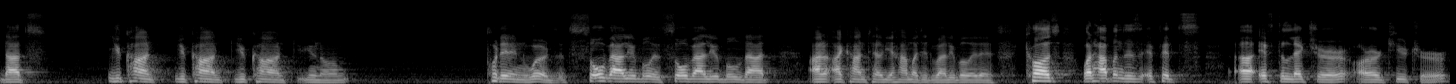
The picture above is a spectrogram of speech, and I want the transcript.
that's, you can't, you can't, you can't, you know, put it in words. It's so valuable, it's so valuable that I, I can't tell you how much it valuable it is. Because what happens is if it's, uh, if the lecturer or tutor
